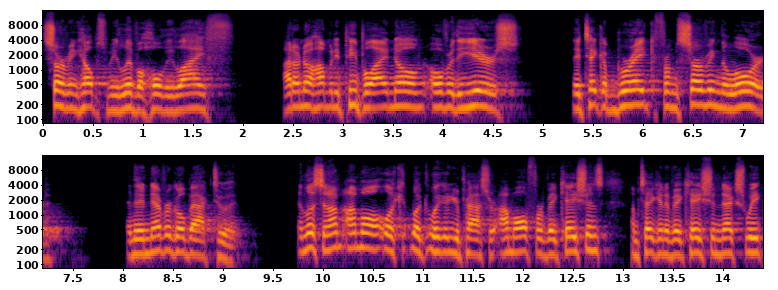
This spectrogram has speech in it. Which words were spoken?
Serving helps me live a holy life. I don't know how many people I know over the years, they take a break from serving the Lord and they never go back to it. And listen, I'm, I'm all, look, look, look at your pastor. I'm all for vacations. I'm taking a vacation next week.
